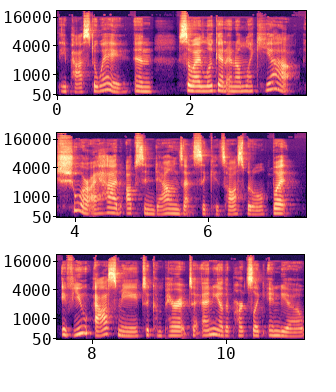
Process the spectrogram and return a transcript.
he passed away, and so I look at it and I'm like, yeah, sure, I had ups and downs at Sick Kids Hospital, but if you ask me to compare it to any other parts like India,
